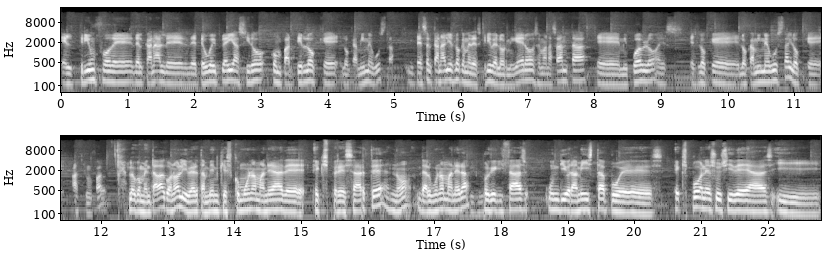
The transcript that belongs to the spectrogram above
el triunfo de, del canal de, de, TV Play ha sido compartir lo que, lo que a mí me gusta. Es el canal y es lo que me describe, el hormiguero, Semana Santa, eh, mi pueblo, es, es, lo, que, lo que a mí me gusta y lo que ha triunfado. Lo comentaba con Oliver también, que es como una manera de expresarte, ¿no? De alguna manera, porque quizás un dioramista pues expone sus ideas y,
